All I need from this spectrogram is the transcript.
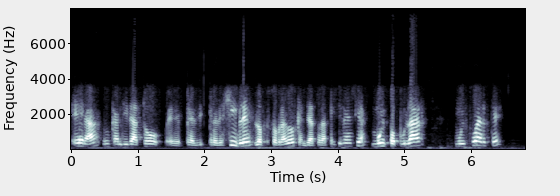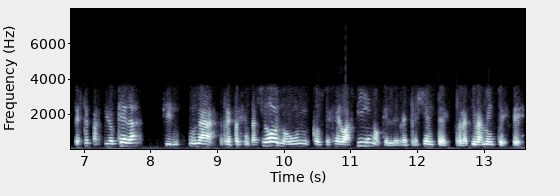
era un candidato eh, pre- predecible, López Obrador, candidato a la presidencia, muy popular, muy fuerte. Este partido queda sin una representación o un consejero afín o que le represente relativamente eh,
